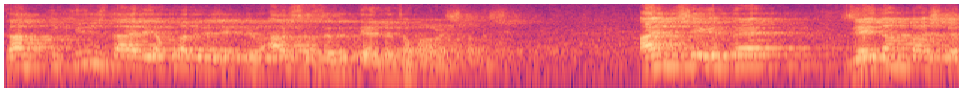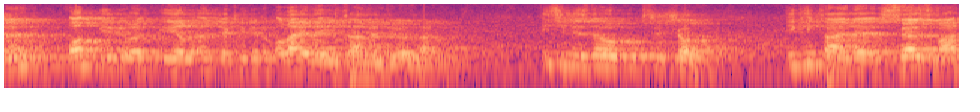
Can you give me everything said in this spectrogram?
tam 200 daire yapılabilecek bir arsasını devlete bağışlamış. Aynı şekilde Zeydan Başkan'ı 11 yıl önceki bir olayla itham ediyorlar. İçimizde hukukçu çok. İki tane söz var.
